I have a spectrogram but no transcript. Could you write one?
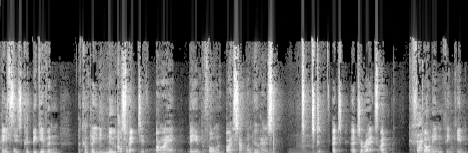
pieces could be given a completely new perspective by being performed by someone who has t- t- a, a Tourette's. i had gone in thinking,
